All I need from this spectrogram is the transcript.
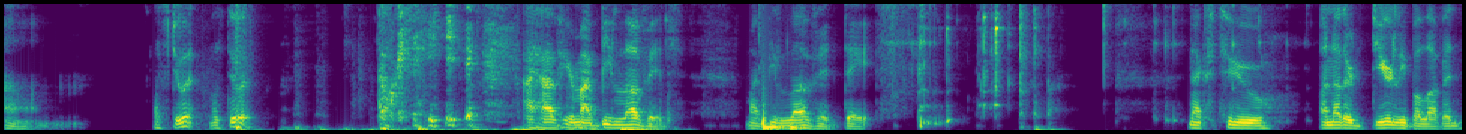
um, let's do it. Let's do it. Okay. I have here my beloved, my beloved dates. Next to another dearly beloved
